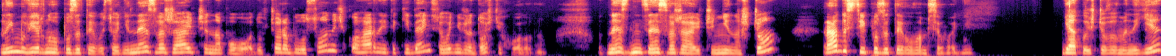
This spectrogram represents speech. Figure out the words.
неймовірного позитиву сьогодні, незважаючи на погоду. Вчора було сонечко, гарний такий день, сьогодні вже дощ і холодно. Не незважаючи ні на що, радості і позитиву вам сьогодні. Дякую, що ви в мене є.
